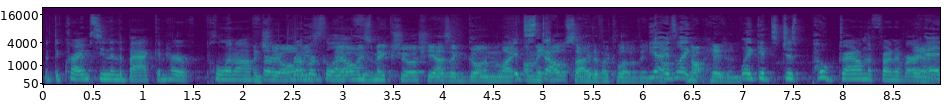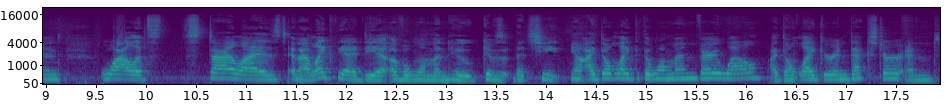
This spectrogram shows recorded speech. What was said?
with the crime scene in the back and her pulling off And her she rubber always, glove. they always make sure she has a gun like It's on the outside of her clothing. yeah, not, it's like not hidden. Like it's just poked right on the front of her. Yeah. And while it's stylized, and I like the idea of a woman who gives it, but she, you know, I don't like the woman very well. I don't like her in Dexter, and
